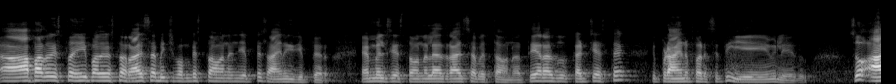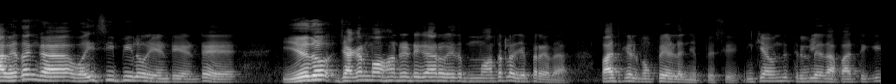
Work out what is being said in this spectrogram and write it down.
ఆ పదవి ఇస్తాం ఈ పదవి ఇస్తాం రాజ్యసభ ఇచ్చి పంపిస్తామని చెప్పేసి ఆయనకి చెప్పారు. ఎమ్మెల్సీ ఇస్తామన్నా లేదా రాజ్యసభ ఇస్తామన్నారు తీరాజు కట్ చేస్తే ఇప్పుడు ఆయన పరిస్థితి ఏమీ లేదు. సో ఆ విధంగా వైసీపీలో ఏంటి అంటే ఏదో జగన్మోహన్ రెడ్డి గారు ఏదో మొదట్లో చెప్పారు కదా పాతికేళ్ళు ముప్పై ఏళ్ళు అని చెప్పేసి. ఇంకేముంది? తిరుగులేదు ఆ పార్టీకి.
